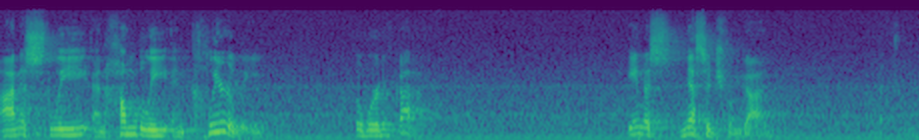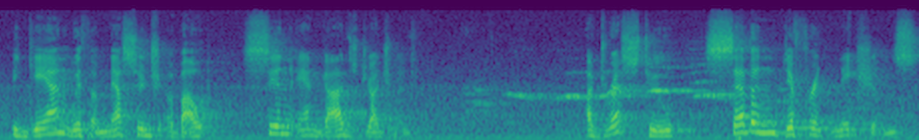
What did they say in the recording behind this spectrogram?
honestly and humbly and clearly the Word of God. Amos' message from God began with a message about sin and God's judgment addressed to seven different nations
